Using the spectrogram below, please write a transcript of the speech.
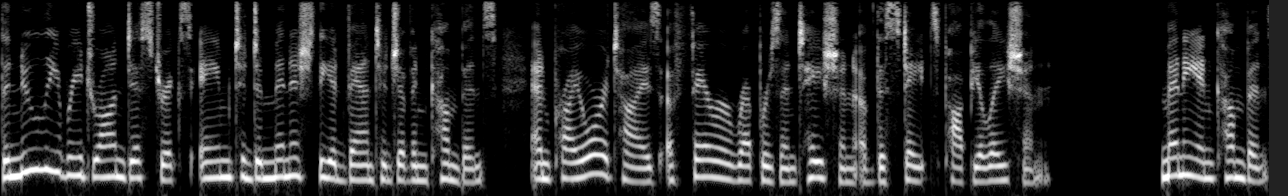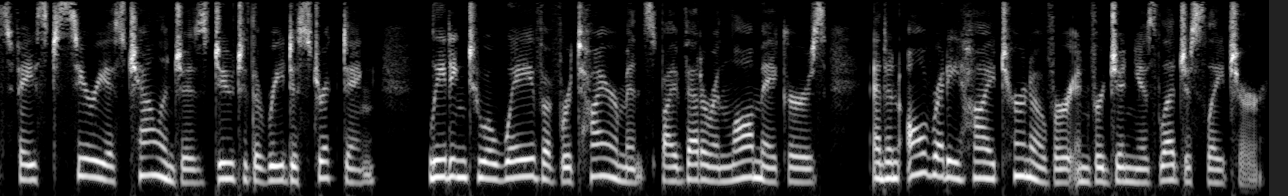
The newly redrawn districts aimed to diminish the advantage of incumbents and prioritize a fairer representation of the state's population. Many incumbents faced serious challenges due to the redistricting, leading to a wave of retirements by veteran lawmakers and an already high turnover in Virginia's legislature.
